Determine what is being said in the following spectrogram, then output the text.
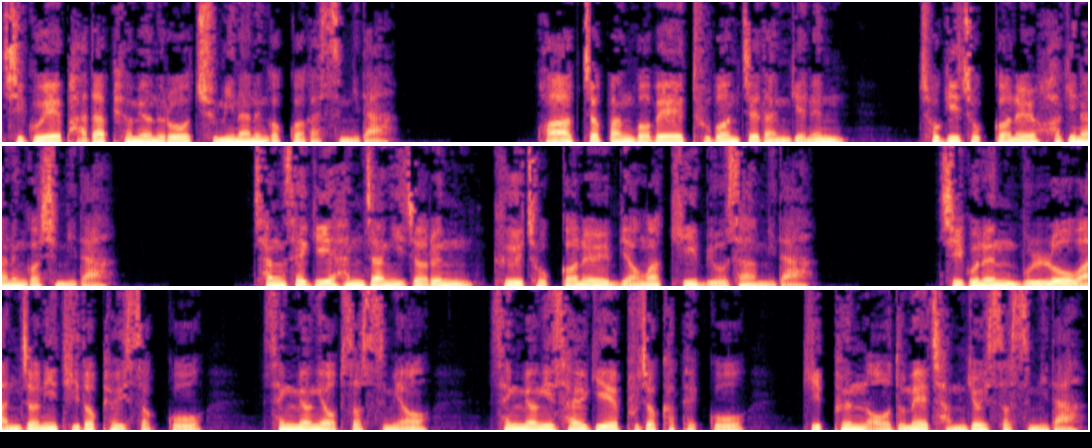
지구의 바다 표면으로 주민하는 것과 같습니다. 과학적 방법의 두 번째 단계는 초기 조건을 확인하는 것입니다. 창세기 한 장 2절은 그 조건을 명확히 묘사합니다. 지구는 물로 완전히 뒤덮여 있었고 생명이 없었으며 생명이 살기에 부적합했고 깊은 어둠에 잠겨 있었습니다.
